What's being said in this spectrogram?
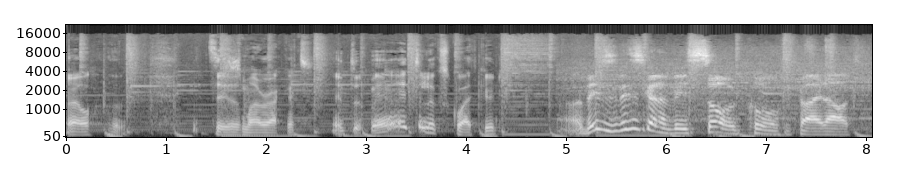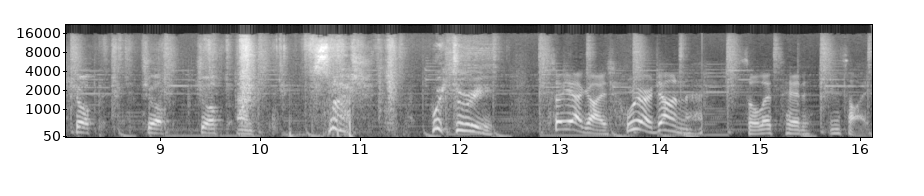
Well, this is my racket. It, it looks quite good. Uh, this, is, this is gonna be so cool to try it out. Chop, chop, chop, and smash! Victory! So yeah guys, we are done. So let's head inside.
